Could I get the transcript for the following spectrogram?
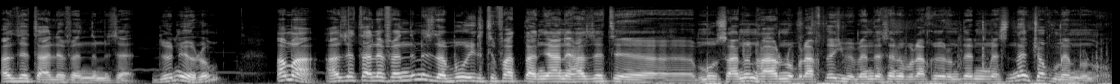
Hazreti Ali Efendimiz'e dönüyorum. Ama Hazreti Ali Efendimiz de bu iltifattan yani Hazreti e, Musa'nın Harun'u bıraktığı gibi ben de seni bırakıyorum denilmesinden çok memnun oldum.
